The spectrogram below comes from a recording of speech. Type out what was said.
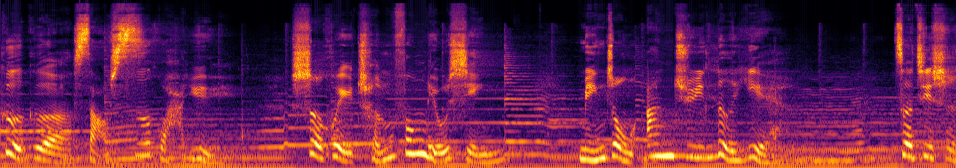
个个少私寡欲，社会淳风流行，民众安居乐业。这既是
